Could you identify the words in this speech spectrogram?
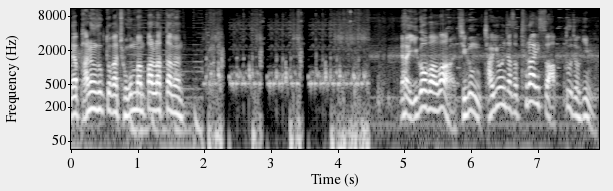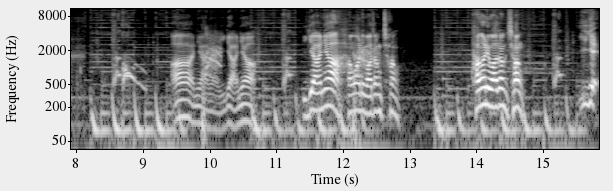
내가 반응 속도가 조금만 빨랐다면. 야 이거 봐봐. 지금 자기 혼자서 트라이스 압도적임. 아 아니야 아니야. 이게 아니야. 이게 아니야. 항아리 와장창. 항아리 와장창. 이게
